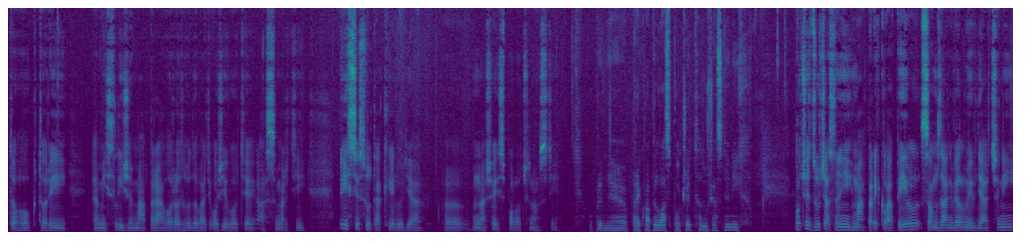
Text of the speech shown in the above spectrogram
toho, ktorý eh, myslí, že má právo rozhodovať o živote a smrti. Isté sú takí ľudia eh, v našej spoločnosti. Úprimne prekvapil vás počet zúčastnených? Počet zúčastnených ma prekvapil, som zaň veľmi vďačný.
